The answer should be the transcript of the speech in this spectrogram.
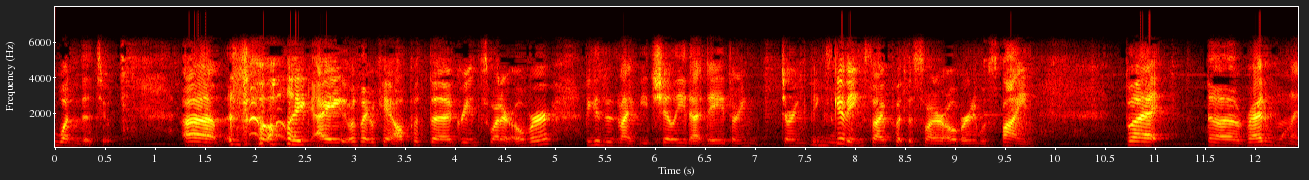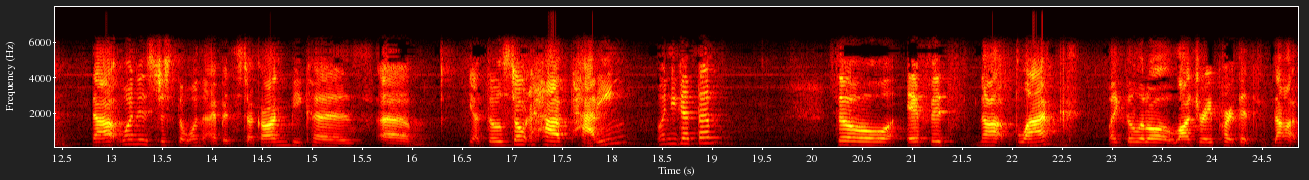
one of the two. Um, so like I was like, okay, I'll put the green sweater over because it might be chilly that day during during Thanksgiving. So I put the sweater over and it was fine. But the red one, that one is just the one that I've been stuck on because um, yeah, those don't have padding when you get them. So if it's not black, like the little lingerie part that's not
